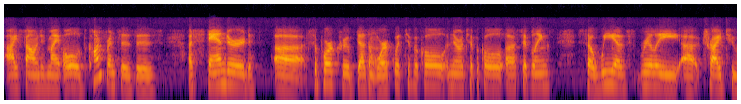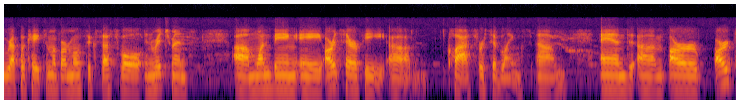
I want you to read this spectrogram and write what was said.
I found in my old conferences is a standard uh, support group doesn't work with typical neurotypical uh, siblings. So we have really uh, tried to replicate some of our most successful enrichments. Um, one being a art therapy um, class for siblings, um, and um, our art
